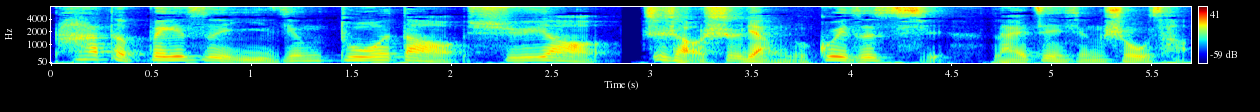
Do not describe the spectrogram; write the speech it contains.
它的杯子已经多到需要至少是两个柜子起来进行收藏，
